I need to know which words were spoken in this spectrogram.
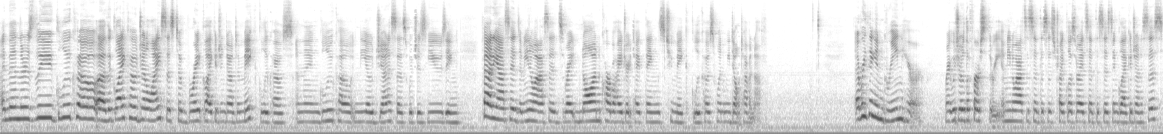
And then there's the gluco, uh, the glycogenolysis to break glycogen down to make glucose, and then gluconeogenesis, which is using fatty acids, amino acids, right, non-carbohydrate type things to make glucose when we don't have enough. Everything in green here, right, which are the first three, amino acid synthesis, triglyceride synthesis, and glycogenesis,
